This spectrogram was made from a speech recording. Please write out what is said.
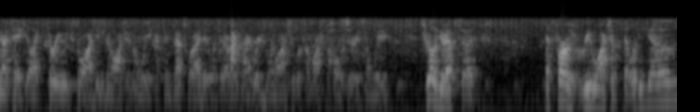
gonna take you like three weeks to watch it. You can watch it in a week. I think that's what I did with it. When I originally watched it, I watched the whole series in a week. It's a really good episode. As far as rewatchability goes,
